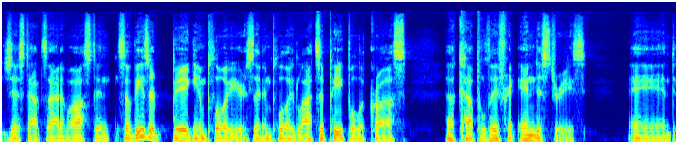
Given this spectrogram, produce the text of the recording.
just outside of Austin. So these are big employers that employ lots of people across a couple different industries, and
